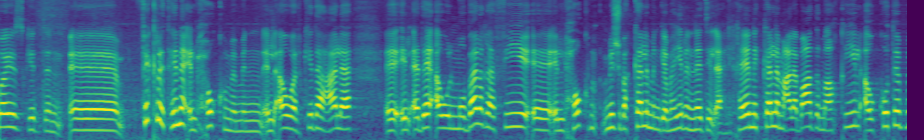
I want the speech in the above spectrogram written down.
كويس جدا. فكرة هنا الحكم من الأول كده على آه، الأداء أو المبالغة في آه، الحكم مش بتكلم من جماهير النادي الأهلي. خلينا نتكلم على بعض ما قيل أو كتب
